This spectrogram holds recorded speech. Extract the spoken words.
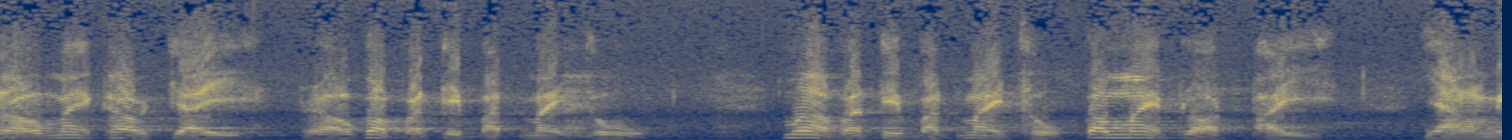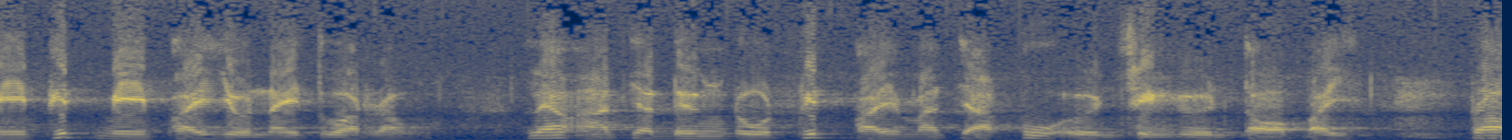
เราไม่เข้าใจ เราก็ปฏิบัติไม่ถูก เมื่อปฏิบัติไม่ถูกก็ไม่ปลอดภัย ยังมีพิษมีภัยอยู่ในตัวเรา แล้วอาจจะดึงดูดพิษภัยมาจากผู้อื่นสิ่งอื่นต่อไป เพราะ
